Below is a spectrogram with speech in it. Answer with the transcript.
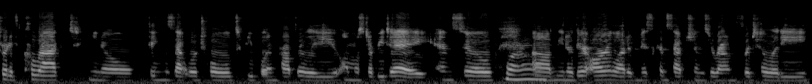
sort of correct, you know, things that were told to people improperly almost every day. And so, wow. um, you know, there are a lot of misconceptions around fertility.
